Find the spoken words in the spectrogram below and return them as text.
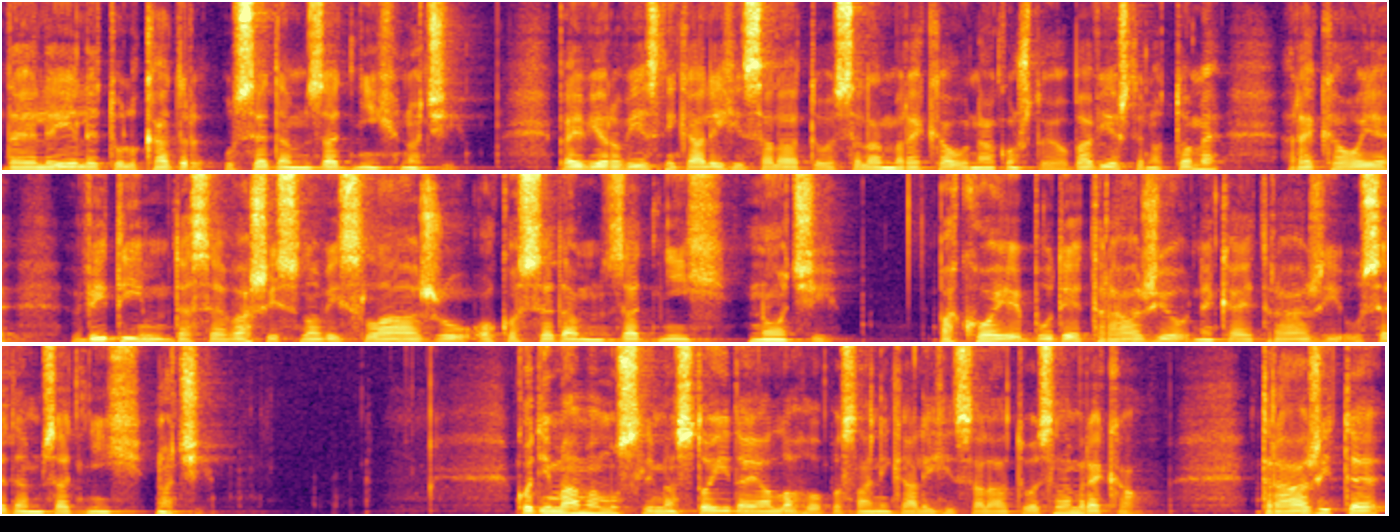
da je Lejletul Kadr u sedam zadnjih noći. Pa je vjerovjesnik alihi salatu wasalam rekao nakon što je obaviješten o tome, rekao je vidim da se vaši snovi slažu oko sedam zadnjih noći, pa ko je bude tražio, neka je traži u sedam zadnjih noći. Kod imama muslima stoji da je Allahov poslanik alihi salatu wasalam rekao tražite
